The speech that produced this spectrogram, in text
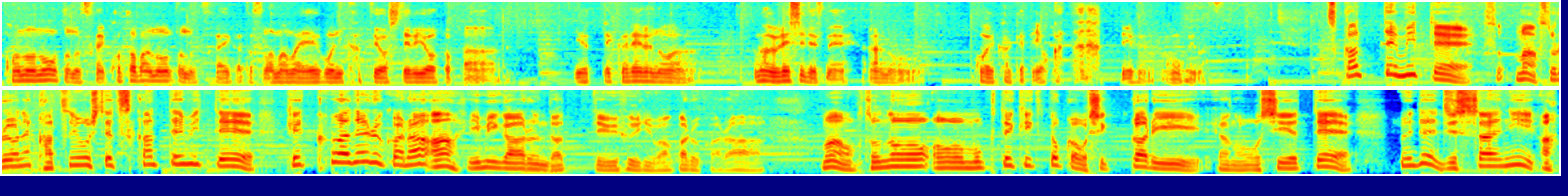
このノートの使い言葉ノートの使い方そのまま英語に活用してるよとか言ってくれるのは、まあ嬉しいですねあの声かけてよかったなっていうふうに思います。使ってみてまあそれをね活用して使ってみて結果が出るからあ意味があるんだっていうふうに分かるからまあ、その目的とかをしっかりあの教えて、それで実際に、あ、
